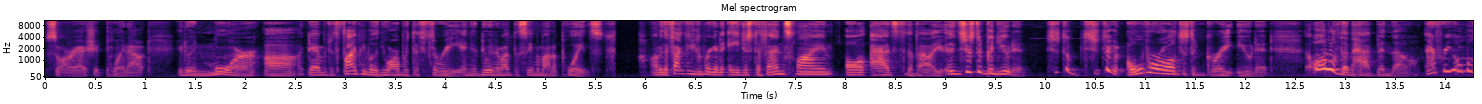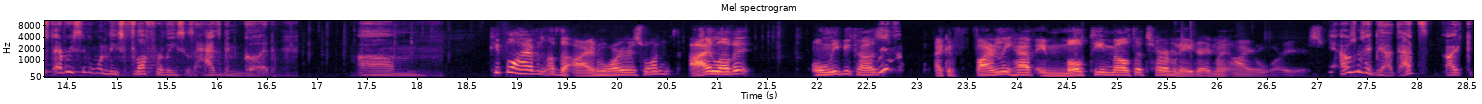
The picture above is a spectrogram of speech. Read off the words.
Sorry, I should point out you're doing more uh, damage with five people than you are with the three, and you're doing about the same amount of points. I mean, the fact that you can bring an Aegis defense line all adds to the value. It's just a good unit. Just a just a, overall, just a great unit. All of them have been though. Every almost every single one of these fluff releases has been good. Um, People haven't loved the Iron Warriors one. I love it only because Really? I could finally have a multi-melta Terminator in my Iron Warriors. yeah, I was gonna say, yeah, that's like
